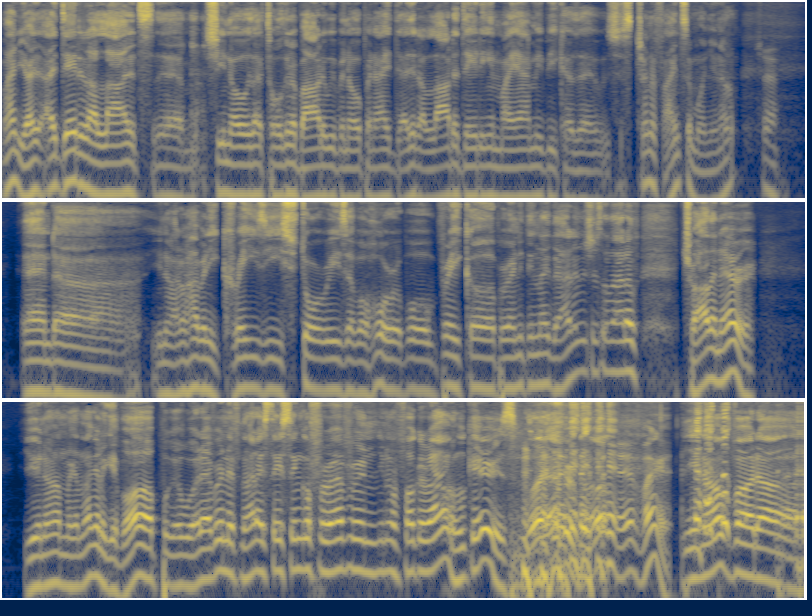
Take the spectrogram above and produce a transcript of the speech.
mind you, I, I dated a lot. It's um, she knows. I told her about it. We've been open. I, I did a lot of dating in Miami because I was just trying to find someone, you know. Sure. And uh, you know, I don't have any crazy stories of a horrible breakup or anything like that. It was just a lot of trial and error. You know, I'm like, I'm not gonna give up or whatever. And if not, I stay single forever and you know, fuck around. Who cares? Whatever, bro. yeah, fuck it. You know, but uh,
